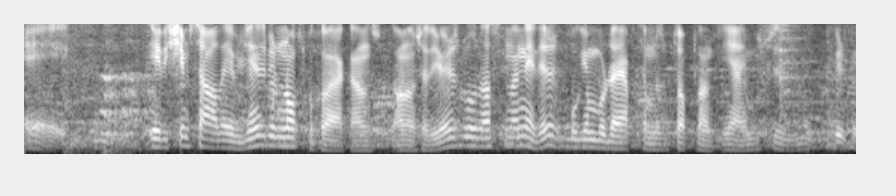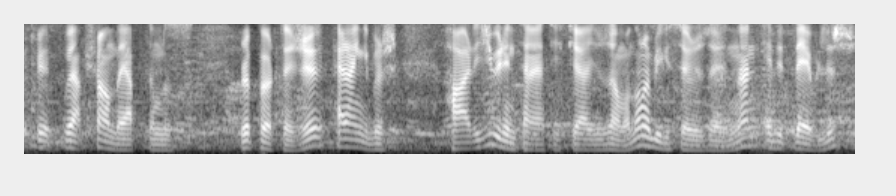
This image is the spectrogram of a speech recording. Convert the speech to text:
e, erişim sağlayabileceğiniz bir notebook olarak anons- ediyoruz. Bu aslında nedir? Bugün burada yaptığımız bir toplantı yani bu siz bir- bir- bir- şu anda yaptığımız röportajı herhangi bir harici bir internet ihtiyacınız olmadan o bilgisayar üzerinden editleyebilir.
